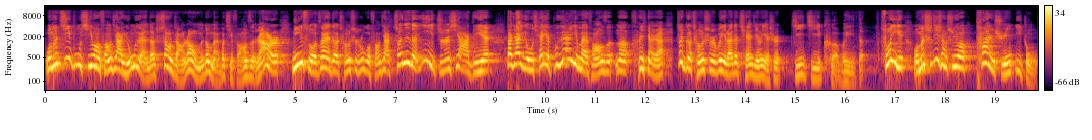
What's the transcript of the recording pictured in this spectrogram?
我们既不希望房价永远的上涨，让我们都买不起房子；然而，你所在的城市如果房价真的一直下跌，大家有钱也不愿意买房子，那很显然，这个城市未来的前景也是岌岌可危的。所以，我们实际上是要探寻一种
